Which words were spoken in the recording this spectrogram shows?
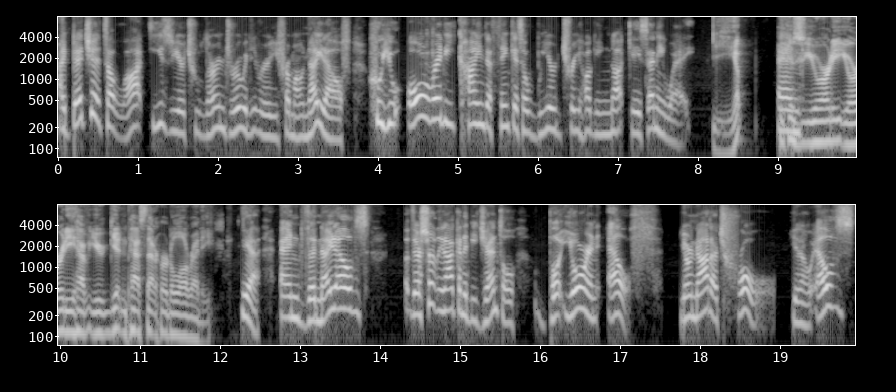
I bet you it's a lot easier to learn druidry from a night elf who you already kind of think is a weird tree hugging nutcase anyway. Yep. and Because you already you already have you're getting past that hurdle already. yeah. And the night elves they're certainly not going to be gentle but you're an elf. You're not a troll you know elves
